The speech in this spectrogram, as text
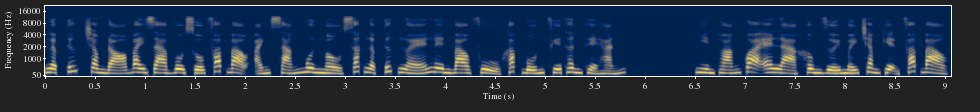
lập tức trong đó bay ra vô số pháp bảo ánh sáng muôn màu sắc lập tức lóe lên bao phủ khắp bốn phía thân thể hắn. Nhìn thoáng qua e là không dưới mấy trăm kiện pháp bảo.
